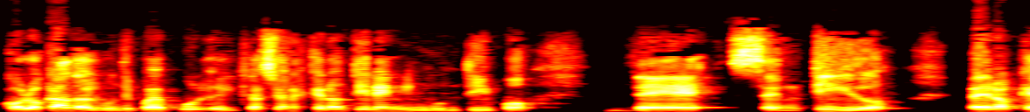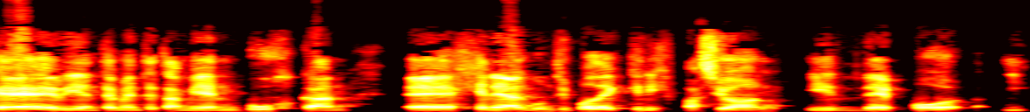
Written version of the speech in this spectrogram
colocando algún tipo de publicaciones que no tienen ningún tipo de sentido, pero que evidentemente también buscan eh, generar algún tipo de crispación y de, y,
